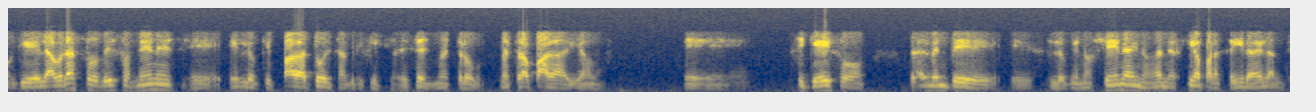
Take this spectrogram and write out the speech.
porque el abrazo de esos nenes eh, es lo que paga todo el sacrificio, esa es nuestro nuestra paga, digamos. Eh, así que eso realmente es lo que nos llena y nos da energía para seguir adelante.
